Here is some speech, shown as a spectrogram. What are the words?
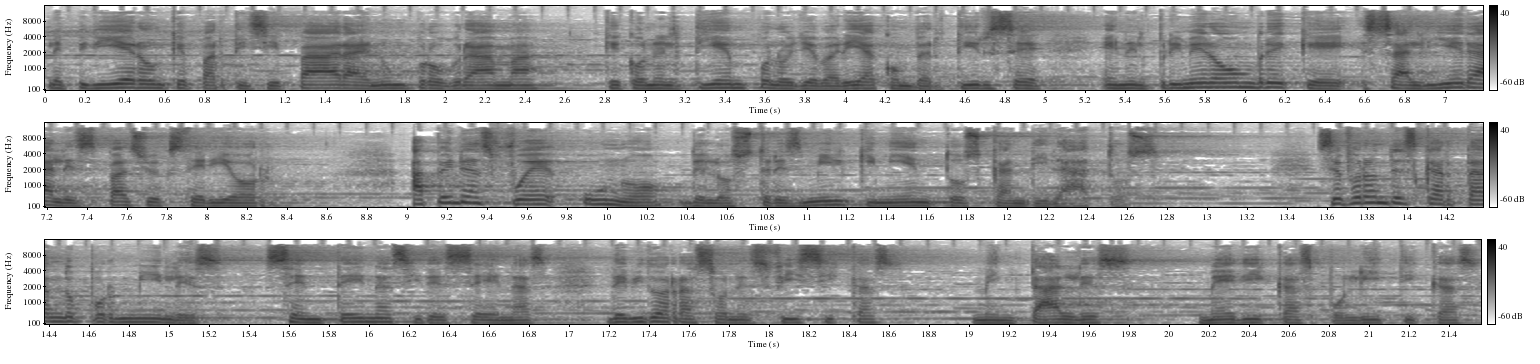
le pidieron que participara en un programa que con el tiempo lo llevaría a convertirse en el primer hombre que saliera al espacio exterior, apenas fue uno de los 3.500 candidatos. Se fueron descartando por miles, centenas y decenas debido a razones físicas, mentales, médicas, políticas,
